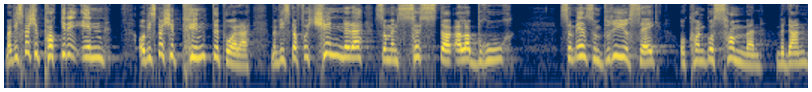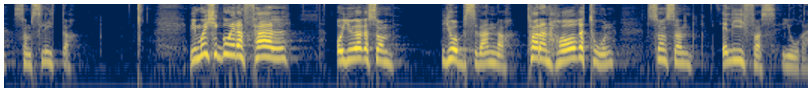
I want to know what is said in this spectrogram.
Men vi skal ikke pakke det inn, og vi skal ikke pynte på det. Men vi skal forkynne det som en søster eller bror, som en som bryr seg og kan gå sammen med den som sliter. Vi må ikke gå i den fellen og gjøre som Jobbs venner. Ta den harde tonen, sånn som Elifas gjorde.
